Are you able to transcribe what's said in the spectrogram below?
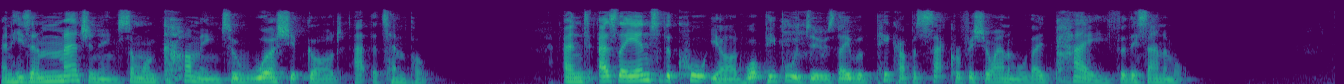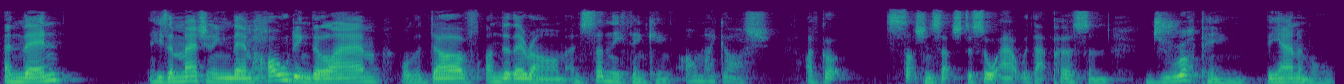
And he's imagining someone coming to worship God at the temple. And as they enter the courtyard, what people would do is they would pick up a sacrificial animal. They'd pay for this animal. And then he's imagining them holding the lamb or the dove under their arm and suddenly thinking, oh my gosh, I've got such and such to sort out with that person, dropping the animal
